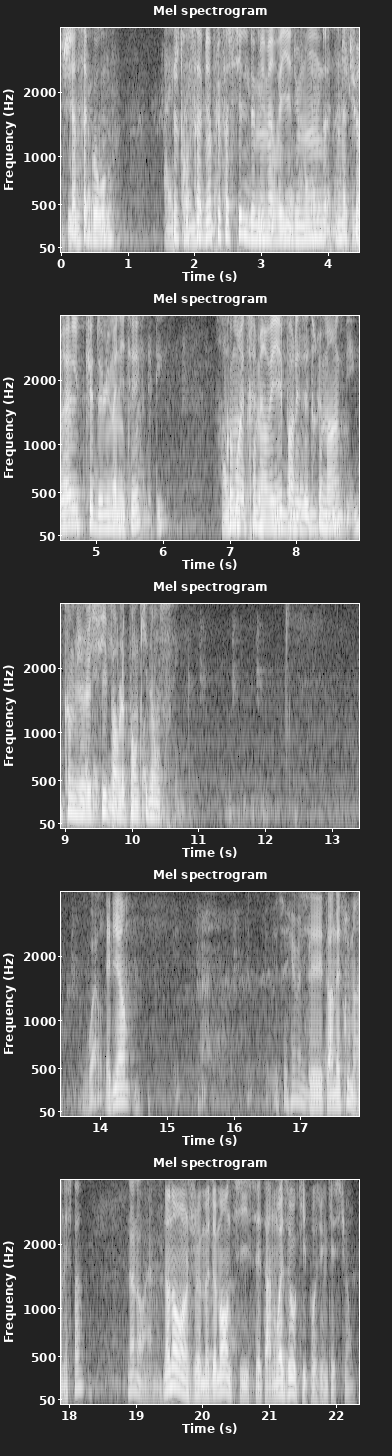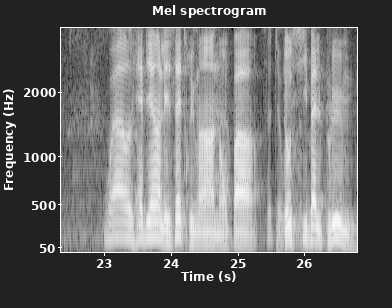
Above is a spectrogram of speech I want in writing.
Cher Sadhguru, je trouve ça bien plus facile de m'émerveiller du monde naturel que de l'humanité. Comment être émerveillé par les êtres humains comme je le suis par le pan qui danse? Eh bien, c'est un être humain, n'est-ce pas? Non, non, je me demande si c'est un oiseau qui pose une question. Eh bien, les êtres humains n'ont pas d'aussi belles plumes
